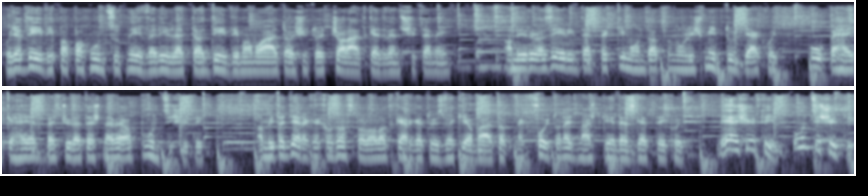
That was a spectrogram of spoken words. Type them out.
hogy a Dédi papa huncut névvel illette a Dédi mama által sütött családkedvenc süteményt, amiről az érintettek kimondatlanul is mind tudják, hogy hópehelyke helyett becsületes neve a punci süti, amit a gyerekek az asztal alatt kergetőzve kiabáltak, meg folyton egymást kérdezgették, hogy milyen süti? Punci süti?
